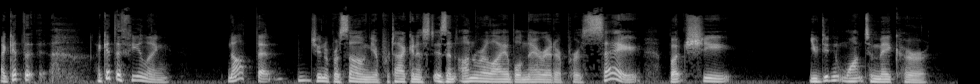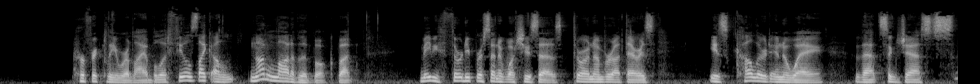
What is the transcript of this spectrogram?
I get the I get the feeling not that Juniper Song, your protagonist, is an unreliable narrator per se, but she you didn't want to make her perfectly reliable. It feels like a not a lot of the book, but maybe 30% of what she says, throw a number out there is is colored in a way that suggests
